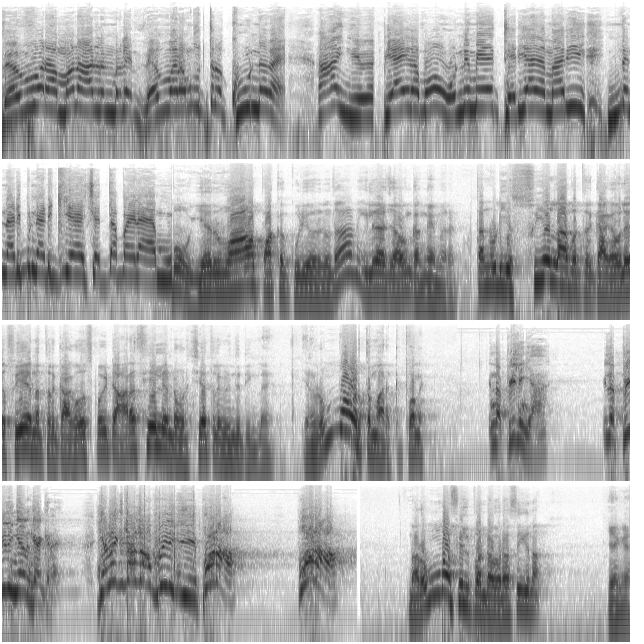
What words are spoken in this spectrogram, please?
வெவ்வரமான ஆள் நண்பர்களே வெவ்வரம் புத்திர கூண்டவன் பேயிலமோ ஒண்ணுமே தெரியாத மாதிரி இந்த நடிப்பு நடிக்க செத்த பையல உயர்வா பார்க்கக்கூடியவர்கள் தான் இளையராஜாவும் கங்கை மரன். தன்னுடைய சுய லாபத்திற்காகவோ சுய எண்ணத்திற்காகவோ போயிட்டு அரசியல் என்ற ஒரு சேத்துல விழுந்துட்டீங்களே. எனக்கு ரொம்ப வருத்தமா இருக்கு. போங்க. என்ன பீலிங்கா இல்ல பீலிங்கான்னு கேக்குறேன். எனக்கு தான் பீலிங்கி போடா போடா. நான் ரொம்ப ஃபீல் பண்ற ஒரு ரசிகனா. ஏங்க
